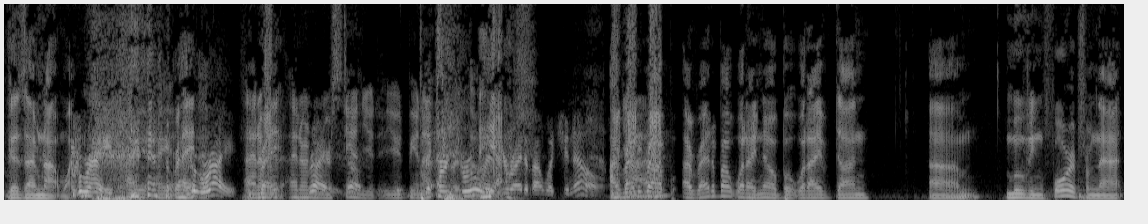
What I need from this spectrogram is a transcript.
because I'm not one. Right. I, I, Right. Right. I don't, Right. I don't Right. understand. Yeah. You'd, you'd be an The expert. first rule is Yeah. you write about what you know. I write Yeah. about I write about what I know, but what I've done um, moving forward from that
